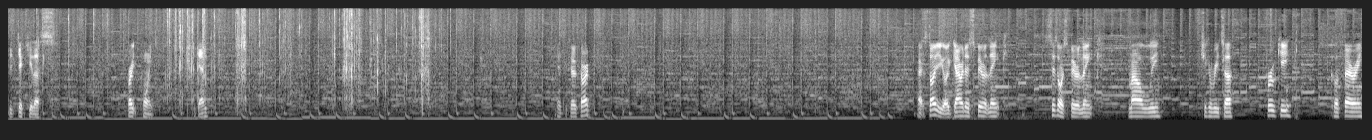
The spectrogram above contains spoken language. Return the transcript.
ridiculous. Breakpoint. Again. Here's the code card. At start you got Gyarados Spirit Link, Scizor Spirit Link, Maui, Chikorita, Fuki, Clefairy,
